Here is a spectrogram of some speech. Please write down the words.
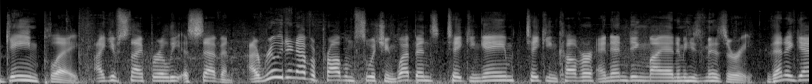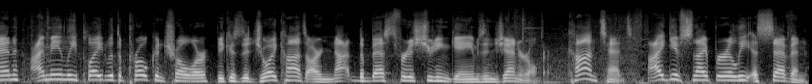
Gameplay. I give Sniper Elite a 7. I really didn't have a problem switching weapons, taking aim, taking cover, and ending my enemy's misery. Then again, I mainly played with the Pro Controller because the Joy-Cons are not the best for the shooting games in general. Content. I give Sniper Elite a 7.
